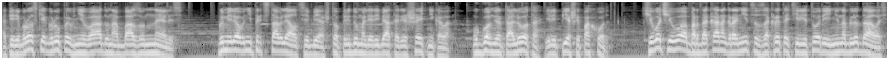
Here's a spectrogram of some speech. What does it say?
о переброске группы в Неваду на базу Неллис. Гумилев не представлял себе, что придумали ребята Решетникова, угон вертолета или пеший поход. Чего-чего, а бардака на границе с закрытой территорией не наблюдалось,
